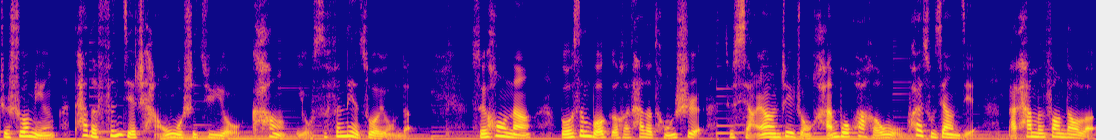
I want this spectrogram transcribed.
这说明它的分解产物是具有抗有丝分裂作用的。随后呢，罗森伯格和他的同事就想让这种含铂化合物快速降解，把它们放到了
